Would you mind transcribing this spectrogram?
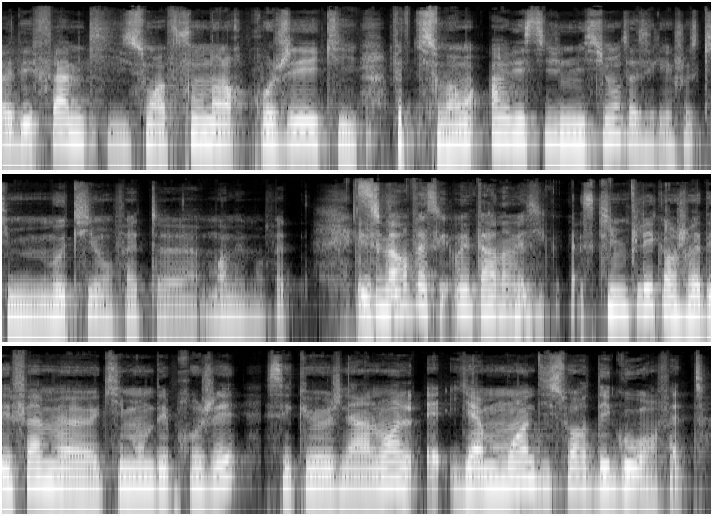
euh, des femmes qui sont à fond dans leur projet, qui, en fait, qui sont vraiment investies d'une mission, ça c'est quelque chose qui me motive en fait euh, moi-même en fait. C'est marrant parce que, oui, pardon, vas-y. Ce qui me plaît quand je vois des femmes euh, qui montent des projets, c'est que généralement il y a moins d'histoires d'ego en fait.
